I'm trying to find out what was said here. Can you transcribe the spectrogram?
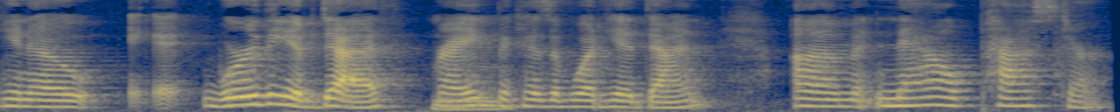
you know, worthy of death, right, Mm-hmm. because of what he had done. Um, now pastor.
